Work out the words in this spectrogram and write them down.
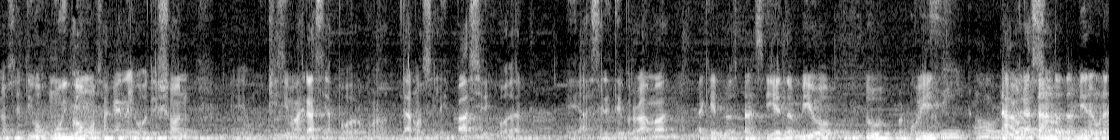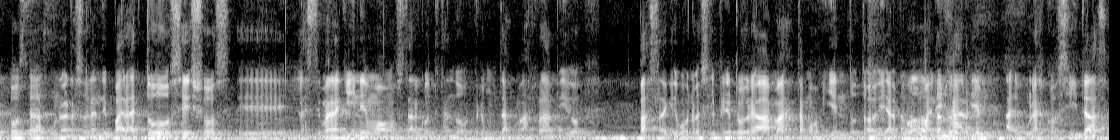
nos sentimos muy cómodos acá en el botellón. Eh, muchísimas gracias por bueno, darnos el espacio y poder eh, hacer este programa. A quienes nos están siguiendo en vivo por YouTube, por Twitch. Sí, comentando también algunas cosas. Un abrazo grande para todos ellos. Eh, la semana que viene vamos a estar contestando preguntas más rápido. Pasa que bueno, es el primer programa, estamos viendo todavía Estamos cómo manejar algunas cositas.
